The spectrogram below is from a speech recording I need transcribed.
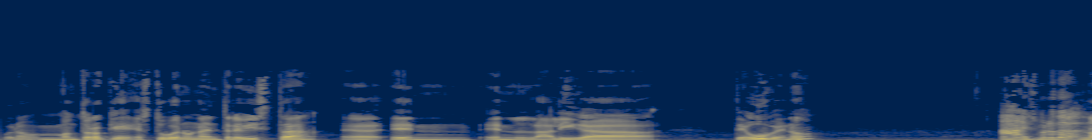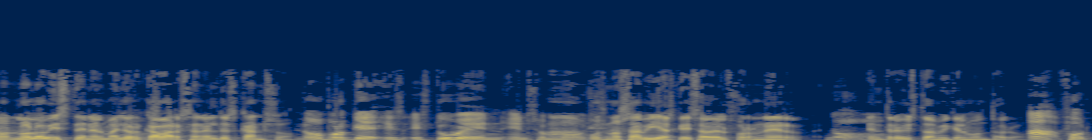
Bueno, Montoro que estuvo en una entrevista eh, en, en la Liga TV, ¿no? Ah, es verdad. ¿No, no lo viste en el Mallorca Barça en el descanso? No, porque es- estuve en, en Ah, Somos. pues no sabías que Isabel Forner No. entrevistó a Miquel Montoro. Ah, for-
